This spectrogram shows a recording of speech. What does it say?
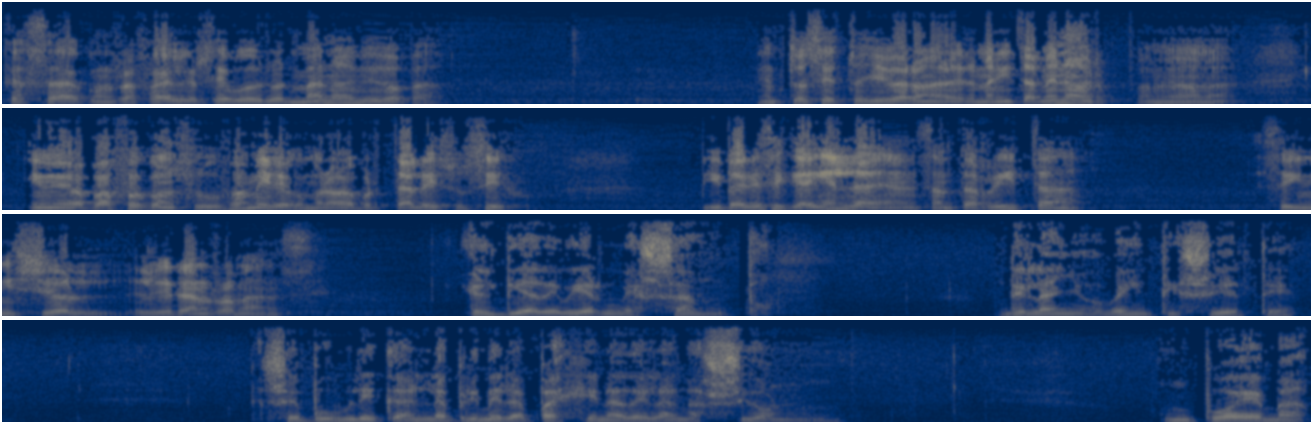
casada con Rafael García Bodro, hermano de mi papá. Entonces estos llevaron a la hermanita menor, a mi mamá. Y mi papá fue con su familia, como era Portales y sus hijos. Y parece que ahí en, la, Santa Rita se inició el gran romance. El día de Viernes Santo del año 27 se publica en la primera página de La Nación un poema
